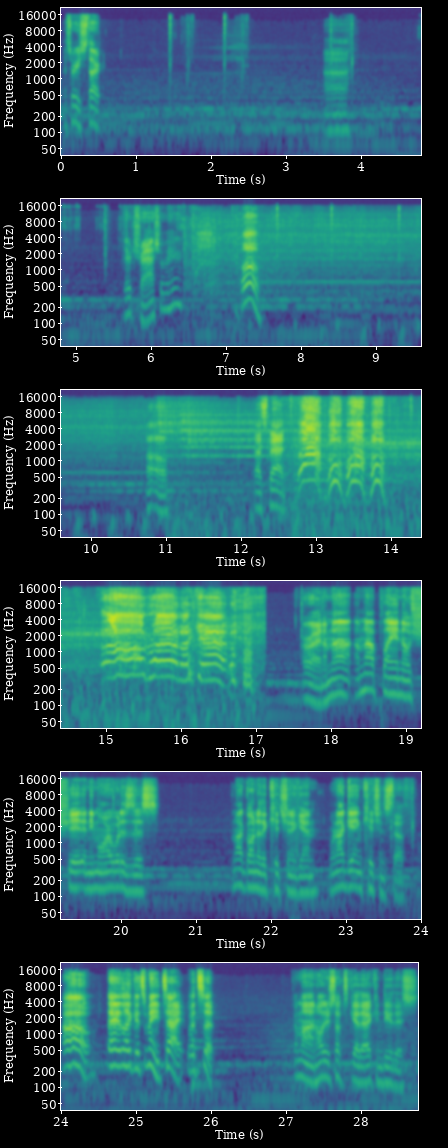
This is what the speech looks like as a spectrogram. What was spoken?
That's where you start. Uh. Is there trash over here? Oh! Uh-oh. That's bad. Ah! Oh, oh, oh! oh run! I can't! Alright, I'm not I'm not playing no shit anymore. What is this? I'm not going to the kitchen again. We're not getting kitchen stuff. Oh! Hey, look, it's me, Ty. What's up? Come on, hold yourself together. I can do this.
